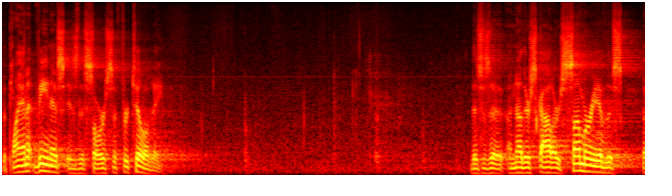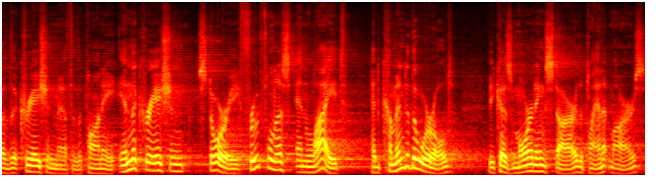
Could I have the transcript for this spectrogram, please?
the planet Venus is the source of fertility. This is a, another scholar's summary of, this, of the creation myth of the Pawnee. In the creation story, fruitfulness and light had come into the world because Morning Star, the planet Mars,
